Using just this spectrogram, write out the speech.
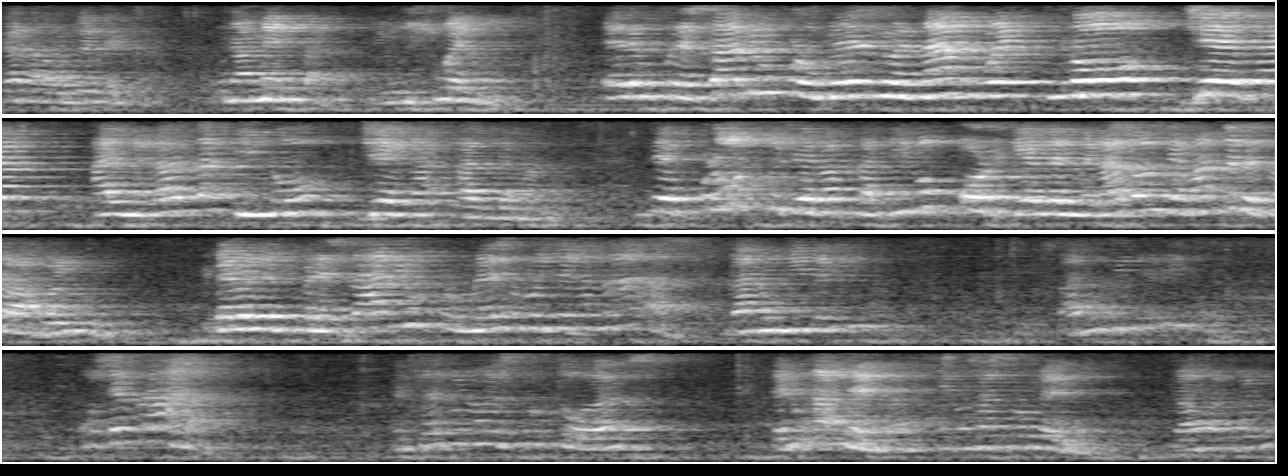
ganador de beca? Una meta y un sueño. El empresario promedio en Amway no llega a Esmeralda y no llega al diamante. De pronto llega a platino porque el esmeralda al diamante le trabajó el grupo. Pero el empresario promedio no llega a nada. Gana un dinerito. Gana un dinerito. O se raja. Entonces, una vez por todas, en una meta y no seas promedio. ¿Estamos de acuerdo?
